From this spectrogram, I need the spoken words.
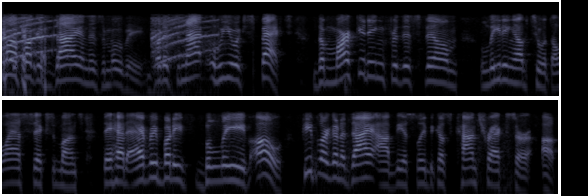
Motherfuckers die in this movie, but it's not who you expect. The marketing for this film leading up to it, the last six months, they had everybody believe, oh, people are going to die, obviously, because contracts are up.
